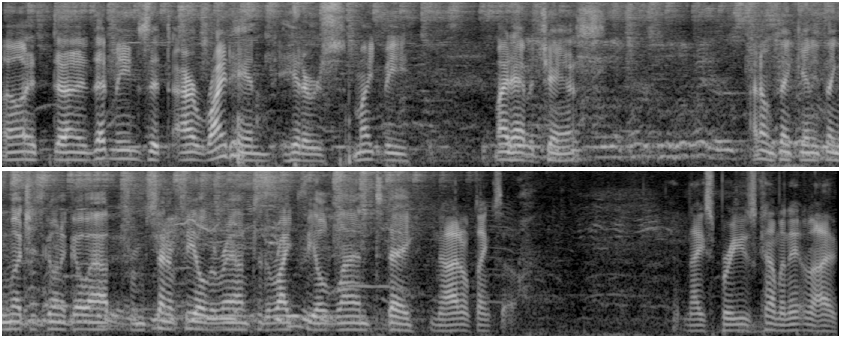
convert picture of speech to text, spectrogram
Well, it uh, that means that our right-hand hitters might be might have a chance. I don't think anything much is going to go out from center field around to the right field line today. No, I don't think so. Nice breeze coming in. Uh,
